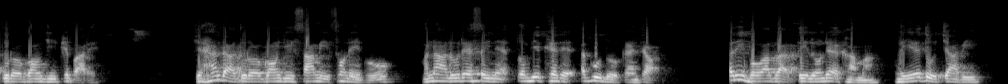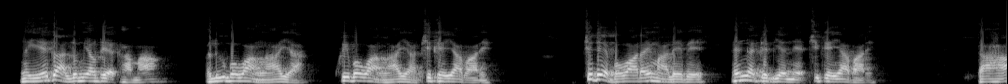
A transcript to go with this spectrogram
သူတော်ကောင်းကြီးဖြစ်ပါတယ်။ယဟန္တာသူတော်ကောင်းကြီးစားမိဆွန့်လေကိုမနာလိုတဲ့စိတ်နဲ့တွန်ပြစ်ခဲ့တဲ့အကုသိုလ်ကံကြောင့်အဲ့ဒီဘဝကတည်လွန်တဲ့အခါမှာငရဲတို့ကြပြီး ငရဲကလွတ်မြောက်တဲ့အခါမှာဘလူဘဝ900ခွေးဘဝ900ဖြစ်ခဲ့ရပါတယ်ဖြစ်တဲ့ဘဝတိုင်းမှာလည်းပဲငငက်ပြက်ပြက်နဲ့ဖြစ်ခဲ့ရပါတယ်ဒါဟာ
